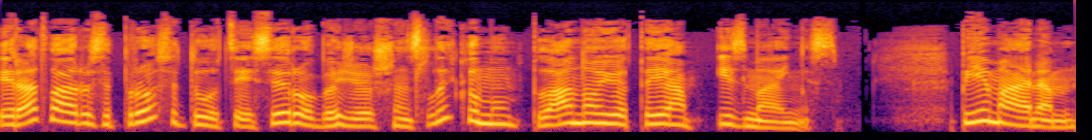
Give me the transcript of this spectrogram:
ir atvērusi prostitūcijas ierobežošanas likumu, plānojot tajā izmaiņas. Piemēram,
